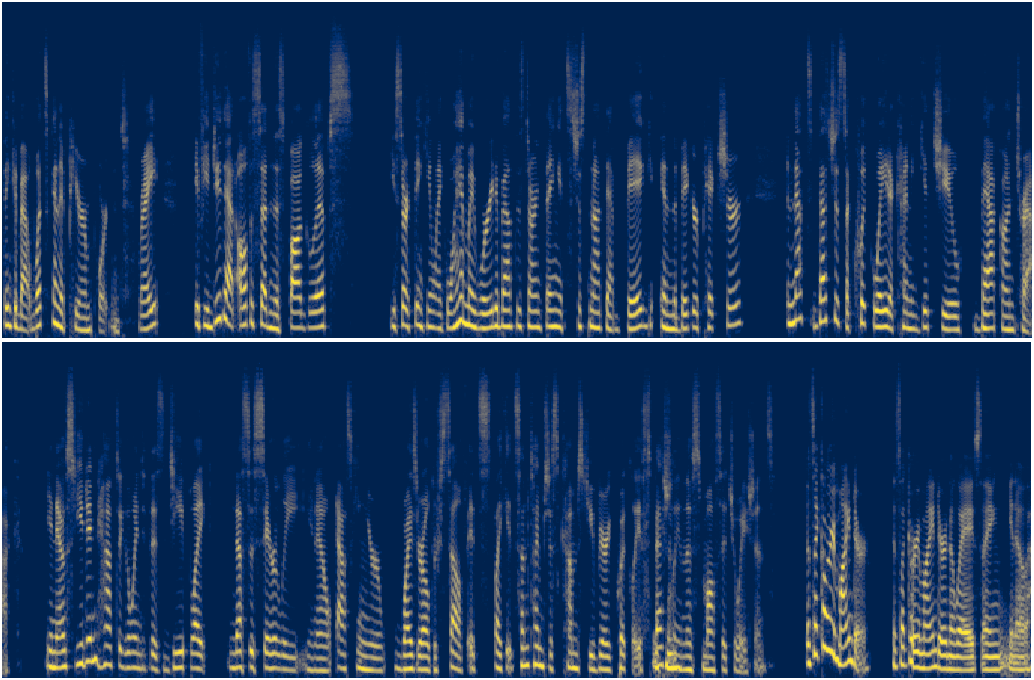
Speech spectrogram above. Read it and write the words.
think about what's going to appear important right? If you do that all of a sudden this fog lifts you start thinking like why am i worried about this darn thing? It's just not that big in the bigger picture and that's that's just a quick way to kind of get you back on track you know? So you didn't have to go into this deep like necessarily you know asking your wiser elder self. It's like it sometimes just comes to you very quickly especially mm-hmm. in those small situations. It's like a reminder. It's like a reminder in a way saying you know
